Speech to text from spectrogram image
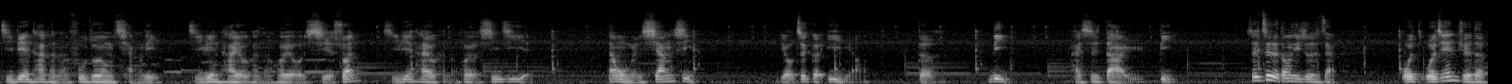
即便它可能副作用强烈，即便它有可能会有血栓，即便它有可能会有心肌炎，但我们相信有这个疫苗的利还是大于弊，所以这个东西就是这样。我我今天觉得，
